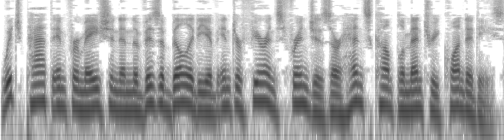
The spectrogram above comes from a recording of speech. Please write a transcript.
which path information and the visibility of interference fringes are hence complementary quantities.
